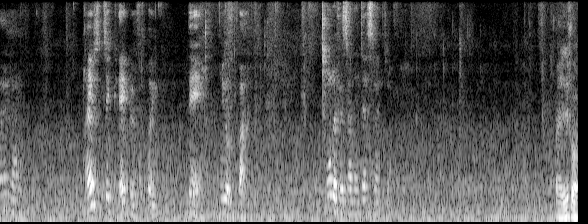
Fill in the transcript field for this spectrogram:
I don't know. I used to take egg with like there, yolk back. All of a sudden, that's went off. Or is it for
